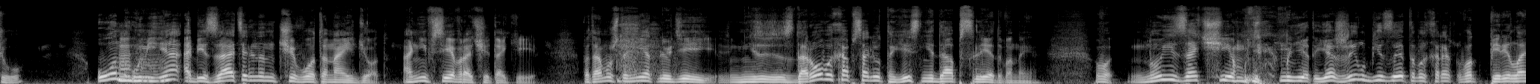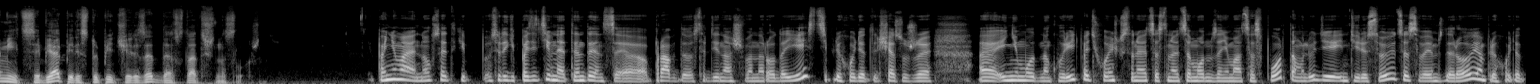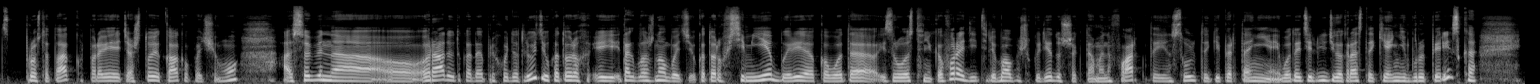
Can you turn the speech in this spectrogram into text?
он угу. у меня обязательно чего-то найдет. Они все врачи такие. Потому что нет людей здоровых абсолютно, есть недообследованные. Вот. Ну и зачем мне, мне это? Я жил без этого хорошо. Вот переломить себя, переступить через это достаточно сложно. Понимаю, но все-таки все-таки позитивная тенденция, правда, среди нашего народа есть. И приходят сейчас уже э, и не модно курить, потихонечку становится, становится модно заниматься спортом. Люди интересуются своим здоровьем, приходят просто так проверить, а что и как, и почему. Особенно э, радует, когда приходят люди, у которых, и так должно быть, у которых в семье были кого-то из родственников, у родителей, бабушек, дедушек, там инфаркты, инсульты, гипертония. И вот эти люди как раз-таки, они в группе риска,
